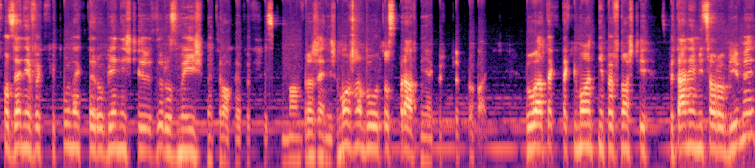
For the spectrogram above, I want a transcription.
wchodzenie w ekwipunek, te robienie się, rozmyliśmy trochę we wszystkim. Mam wrażenie, że można było to sprawnie jakoś przeprowadzić. Była tak, taki moment niepewności z pytaniem mi co robimy,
